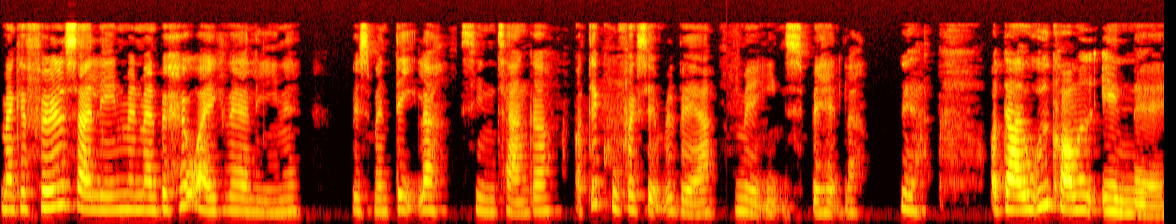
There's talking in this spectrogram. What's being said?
man kan føle sig alene, men man behøver ikke være alene, hvis man deler sine tanker. Og det kunne for eksempel være med ens behandler. Ja. Og der er jo udkommet en, øh,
